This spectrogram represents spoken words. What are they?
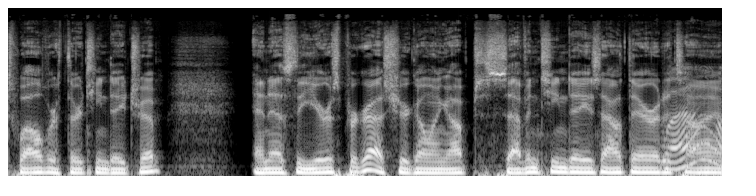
twelve or thirteen day trip. And as the years progress, you're going up to 17 days out there at a time,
